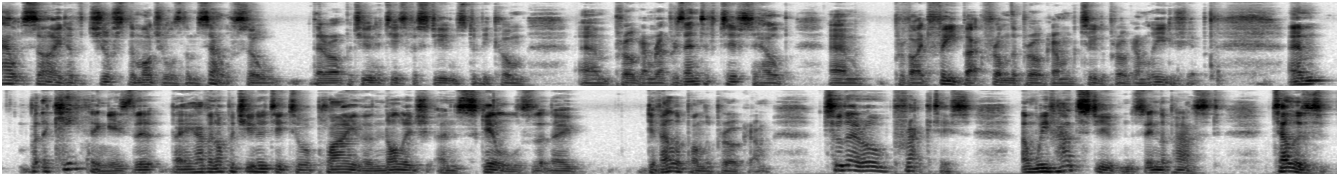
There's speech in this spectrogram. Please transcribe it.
outside of just the modules themselves. So there are opportunities for students to become um, program representatives to help um, provide feedback from the program to the program leadership. Um, but the key thing is that they have an opportunity to apply the knowledge and skills that they develop on the program to their own practice. And we've had students in the past tell us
